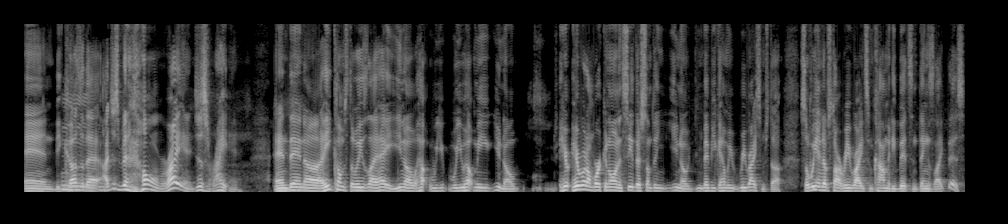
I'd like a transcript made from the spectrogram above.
And because of mm-hmm. that, I just been at home writing, just writing. And then uh, he comes through. He's like, "Hey, you know, help, will, you, will you help me? You know, hear, hear what I'm working on and see if there's something. You know, maybe you can help me rewrite some stuff." So we end up start rewriting some comedy bits and things like this.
